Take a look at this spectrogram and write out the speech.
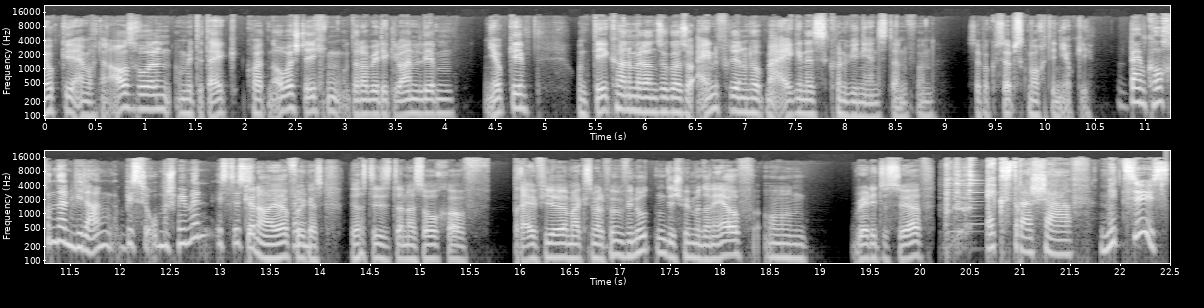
Gnocchi einfach dann ausrollen und mit der Teigkarten überstechen und dann habe ich die kleinen lieben Gnocchi. Und die kann ich mir dann sogar so einfrieren und habe mein eigenes Convenience dann von selber, selbstgemachte Gnocchi. Beim Kochen dann, wie lang bis oben schwimmen? Ist das? Genau, ja, Vollgas. Das heißt, das ist dann eine Sache auf drei, vier, maximal fünf Minuten, die schwimmen dann eh auf und ready to serve. Extra scharf mit Süß.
